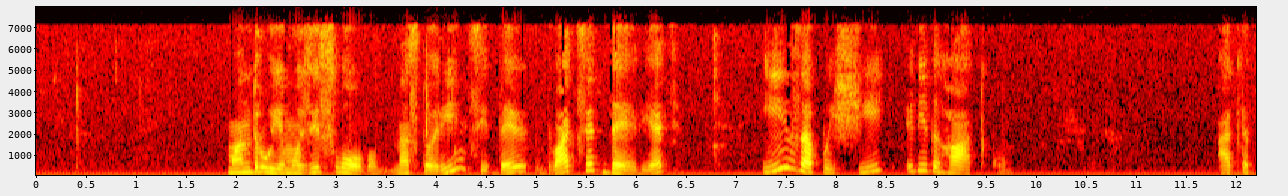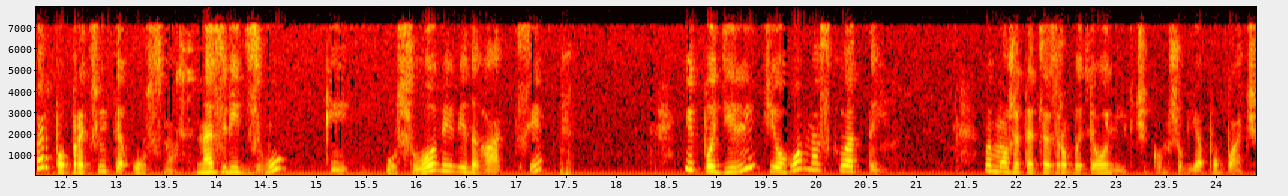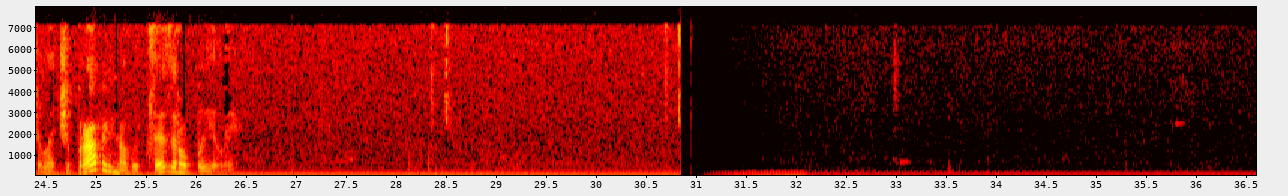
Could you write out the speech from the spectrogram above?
мандруємо зі словом на сторінці 29 і запишіть відгадку. А тепер попрацюйте усно. Назвіть звуки у слові відгадці і поділіть його на склади. Ви можете це зробити олівчиком, щоб я побачила, чи правильно ви це зробили.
